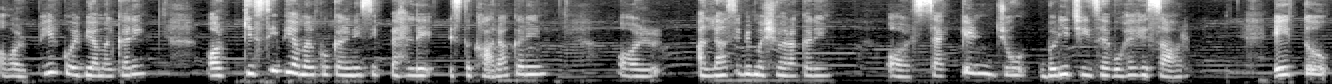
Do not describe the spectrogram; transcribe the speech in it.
और फिर कोई भी अमल करें और किसी भी अमल को करने से पहले इस्तखारा करें और अल्लाह से भी मशवरा करें। और सेकंड जो बड़ी चीज़ है, वो है हिसार। एक तो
